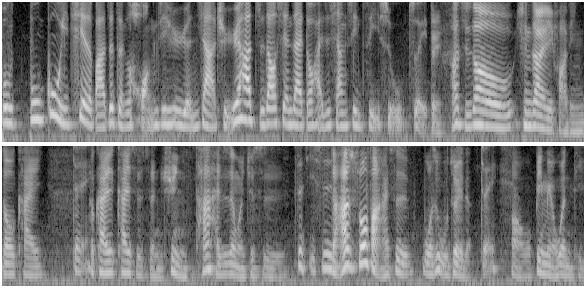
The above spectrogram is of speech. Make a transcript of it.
不不顾一切的把这整个谎继续圆下去，因为他直到现在都还是相信自己是无罪的。对，他直到现在法庭都开，对，都开开始审讯，他还是认为就是自己是，对，他的说法还是我是无罪的。对，哦，我并没有问题。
